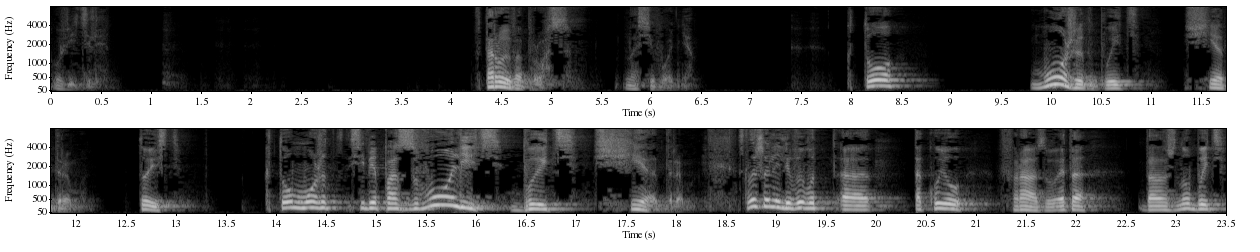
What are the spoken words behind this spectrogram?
увидели. Второй вопрос – на сегодня. Кто может быть щедрым? То есть, кто может себе позволить быть щедрым? Слышали ли вы вот э, такую фразу? Это должно быть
